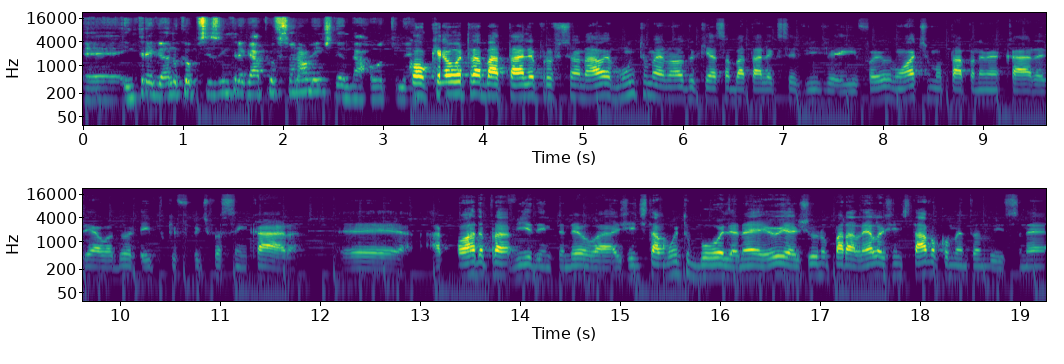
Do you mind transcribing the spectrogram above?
é, entregando o que eu preciso entregar profissionalmente dentro da Rock, né? Qualquer outra batalha profissional é muito menor do que essa batalha que você vive aí. Foi um ótimo tapa na minha cara, Ariel. Adorei, porque foi tipo assim, cara, é, acorda pra vida, entendeu? A gente tá muito bolha, né? Eu e a Ju no paralelo, a gente tava comentando isso, né?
